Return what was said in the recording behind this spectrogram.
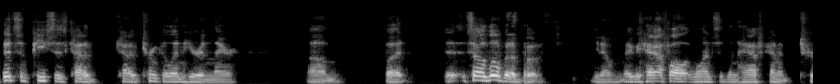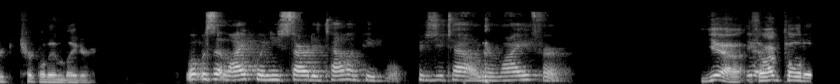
bits and pieces kind of kind of trinkle in here and there, um, but uh, so a little bit of both. You know, maybe half all at once, and then half kind of tr- trickled in later. What was it like when you started telling people? Who did you tell? Your wife or? Yeah, so I've told a,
